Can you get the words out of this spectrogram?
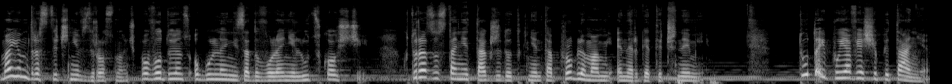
mają drastycznie wzrosnąć, powodując ogólne niezadowolenie ludzkości, która zostanie także dotknięta problemami energetycznymi. Tutaj pojawia się pytanie,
